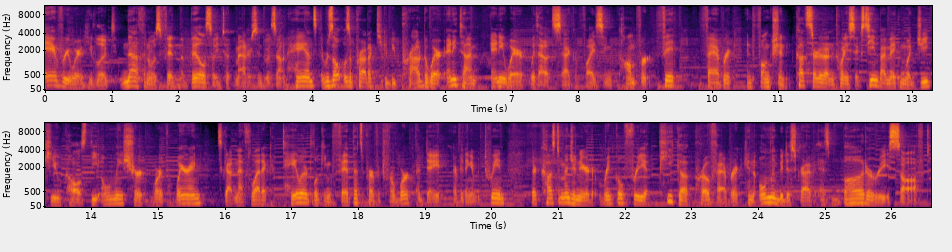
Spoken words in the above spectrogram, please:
Everywhere he looked, nothing was fitting the bill, so he took matters into his own hands. The result was a product you could be proud to wear anytime, anywhere, without sacrificing comfort, fit, fabric, and function. Cut started out in 2016 by making what GQ calls the only shirt worth wearing. It's got an athletic, tailored looking fit that's perfect for work, a date, everything in between. Their custom engineered, wrinkle free PYCA Pro fabric can only be described as buttery soft.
